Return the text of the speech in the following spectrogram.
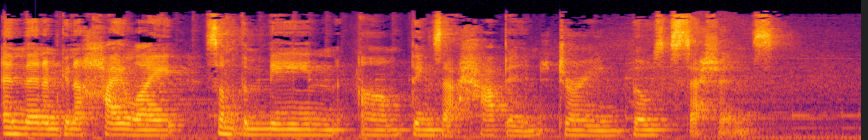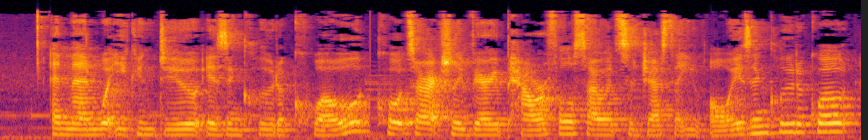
and then I'm gonna highlight some of the main um, things that happened during those sessions. And then what you can do is include a quote. Quotes are actually very powerful, so I would suggest that you always include a quote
